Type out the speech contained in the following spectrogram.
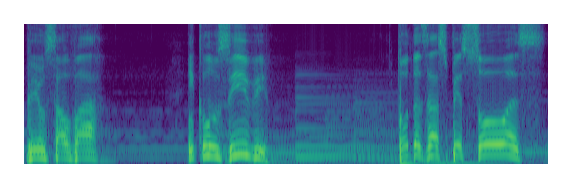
veio salvar. Inclusive, todas as pessoas,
